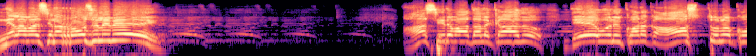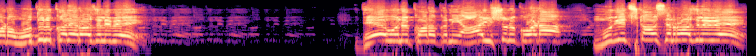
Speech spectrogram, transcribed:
నిలవలసిన రోజులు ఇవి. ఆశీర్వాదాలు కాదు దేవుని కొరకు ఆస్తులు కూడా వదులుకునే రోజులు ఇవి. దేవుని కొరకు నీ ఆయుష్ను కూడా ముగించుకోవాల్సిన రోజులు ఇవి.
